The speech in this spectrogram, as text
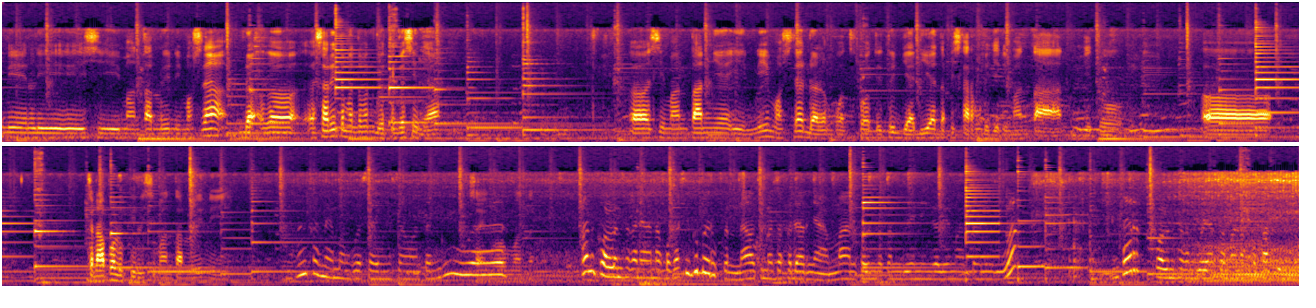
milih si mantan lu ini? Maksudnya da- eh, sorry teman-teman gue tegasin ya. Eh, si mantannya ini maksudnya dalam konteks waktu itu jadian tapi sekarang udah jadi mantan gitu. Eh, kenapa lu pilih si mantan lu ini kan karena emang gue sayang sama mantan gue sayang sama mantan. Kan kalau misalkan yang anak bekasi gue baru kenal cuma sekedar nyaman. Kalau misalkan gue ninggalin mantan gue ntar kalau misalkan gue yang sama anak bekasi ini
